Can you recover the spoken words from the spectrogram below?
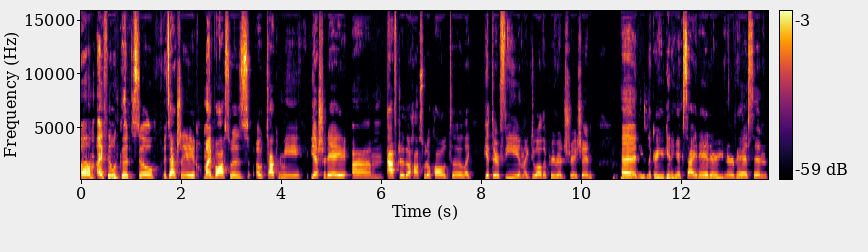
um, I feel good still. It's actually my boss was talking to me yesterday um, after the hospital called to like get their fee and like do all the pre-registration. Mm-hmm. And he's like, "Are you getting excited? Are you nervous?" And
